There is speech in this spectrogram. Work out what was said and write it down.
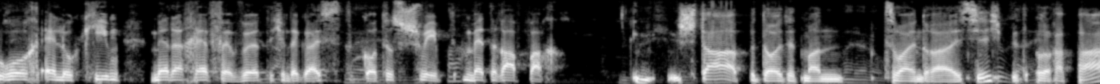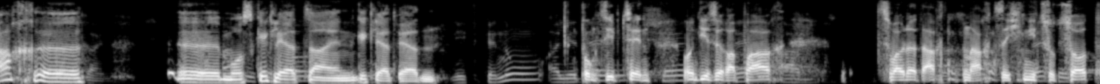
Ruch Elohim Merachefe, wörtlich und der Geist Gottes schwebt, mit Rapach. Stab bedeutet man 32, Rapach äh, äh, muss geklärt sein, geklärt werden. Punkt 17. Und diese Rapach 288 Nizuzot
